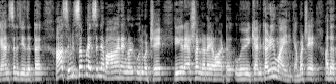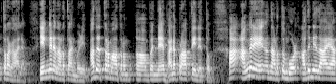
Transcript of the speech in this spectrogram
ക്യാൻസൽ ചെയ്തിട്ട് ആ സിവിൽ സപ്ലൈസിന്റെ വാഹനങ്ങൾ ഒരുപക്ഷെ ഈ റേഷൻ കടകളായിട്ട് ഉപയോഗിക്കാൻ കഴിയുമായിരിക്കാം. പക്ഷേ അത് എത്ര കാലം? എങ്ങനെ നടത്താൻ കഴിയും? അത് എത്രമാത്രം പിന്നെ ഫലപ്രാപ്തിയിലെത്തും? അങ്ങനെ നടത്തുമ്പോൾ അതിന്റെതായ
